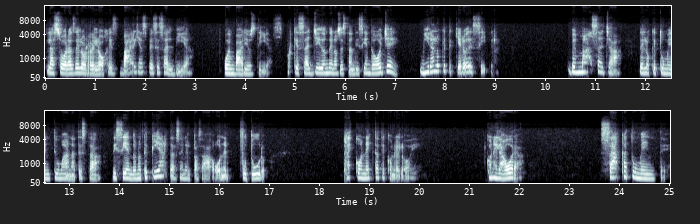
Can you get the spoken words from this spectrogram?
las horas de los relojes varias veces al día o en varios días, porque es allí donde nos están diciendo, oye, mira lo que te quiero decir. Ve más allá de lo que tu mente humana te está diciendo. No te pierdas en el pasado o en el futuro. Reconéctate con el hoy, con el ahora. Saca tu mente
